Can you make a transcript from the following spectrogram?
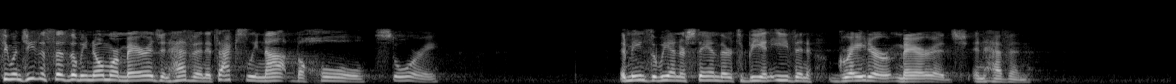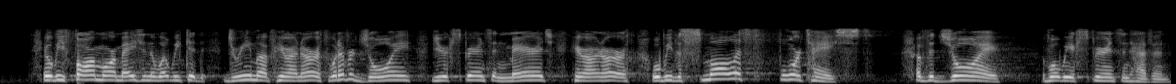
See, when Jesus says there'll be no more marriage in heaven, it's actually not the whole story. It means that we understand there to be an even greater marriage in heaven. It will be far more amazing than what we could dream of here on earth. Whatever joy you experience in marriage here on earth will be the smallest foretaste of the joy of what we experience in heaven.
